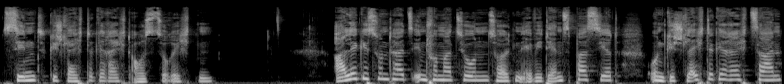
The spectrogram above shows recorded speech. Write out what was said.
sind geschlechtergerecht auszurichten. Alle Gesundheitsinformationen sollten evidenzbasiert und geschlechtergerecht sein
